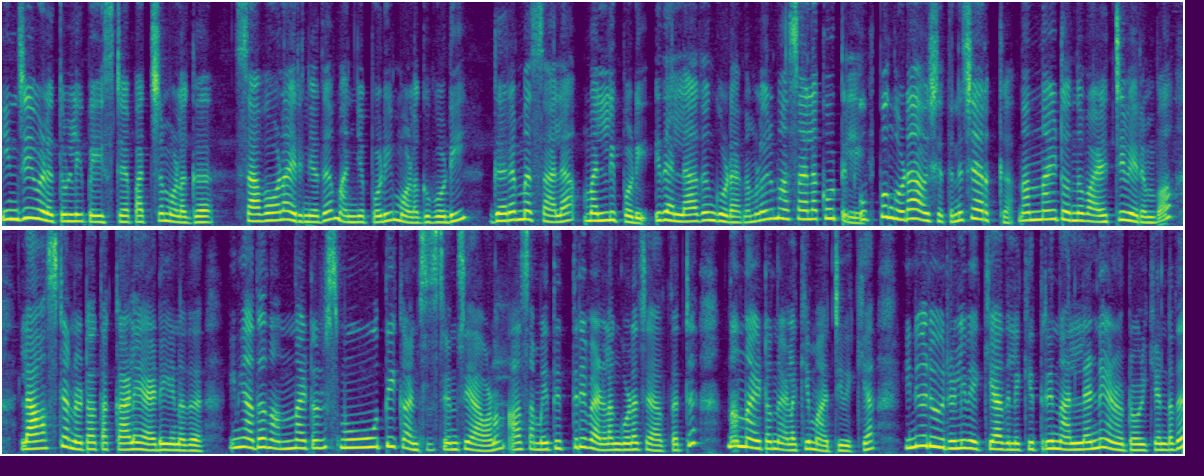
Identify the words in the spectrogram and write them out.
ഇഞ്ചി വെളുത്തുള്ളി പേസ്റ്റ് പച്ചമുളക് സവോള അരിഞ്ഞത് മഞ്ഞൾപ്പൊടി മുളക് പൊടി ഗരം മസാല മല്ലിപ്പൊടി ഇതെല്ലാതും കൂടെ നമ്മളൊരു മസാല കൂട്ടില്ലേ ഉപ്പും കൂടെ ആവശ്യത്തിന് ചേർക്കുക. നന്നായിട്ടൊന്ന് വഴറ്റി വരുമ്പോൾ ലാസ്റ്റാണ് കേട്ടോ തക്കാളി ആഡ് ചെയ്യണത്. ഇനി അത് നന്നായിട്ടൊരു സ്മൂത്തി കൺസിസ്റ്റൻസി ആവണം. ആ സമയത്ത് ഇത്തിരി വെള്ളം കൂടെ ചേർത്തിട്ട് നന്നായിട്ടൊന്ന് ഇളക്കി മാറ്റി വെക്കുക. ഇനി ഒരു ഉരുളി വെക്കുക. അതിലേക്ക് ഇത്തിരി നല്ലെണ്ണയാണ് കേട്ടോ ഒഴിക്കേണ്ടത്.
